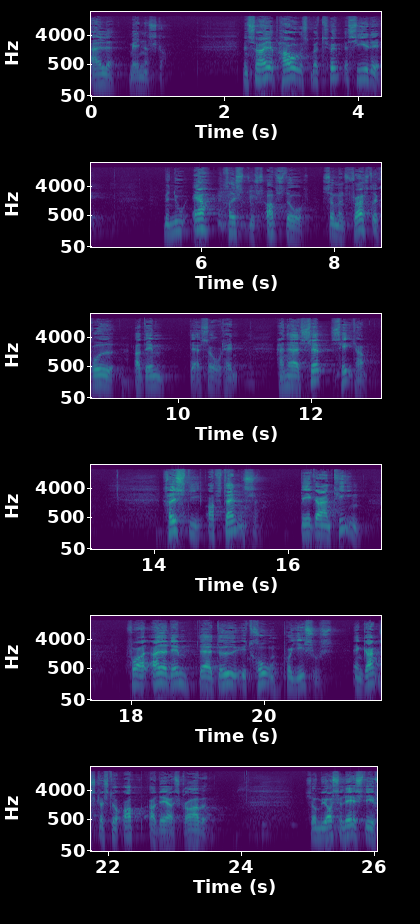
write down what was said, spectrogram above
alle mennesker. Men så er det Paulus med tyngde at sige det. Men nu er Kristus opstået som en første gryde af dem, der er sået hen. Han havde selv set ham. Kristi opstandelse, det er garantien for, at alle dem, der er døde i troen på Jesus, engang skal stå op af deres grave. Som vi også læste i 1.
